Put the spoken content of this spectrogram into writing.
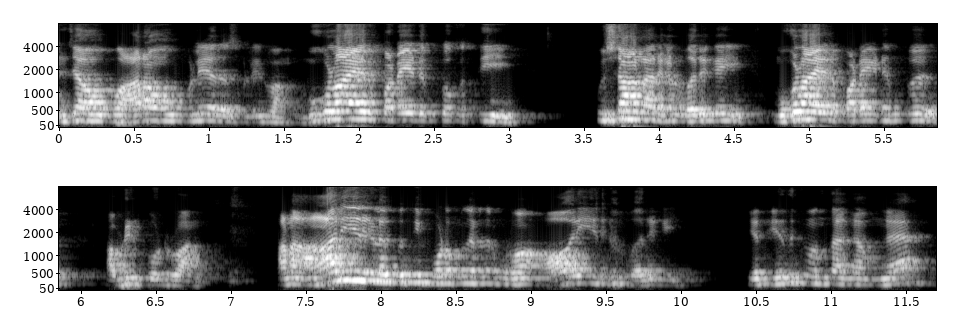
அஞ்சாம் வகுப்பு ஆறாம் வகுப்புலேயே அதை சொல்லிடுவாங்க. முகலாயர் படையெடுப்பை பத்தி குஷானர்கள் வருகை முகலாயர் படையெடுப்பு அப்படின்னு போட்டுருவாங்க. ஆனா ஆரியர்களை பத்தி போடும்போது என்ன போடுவாங்க? ஆரியர்கள் வருகை. எது எதுக்கு வந்தாங்க அவங்க?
